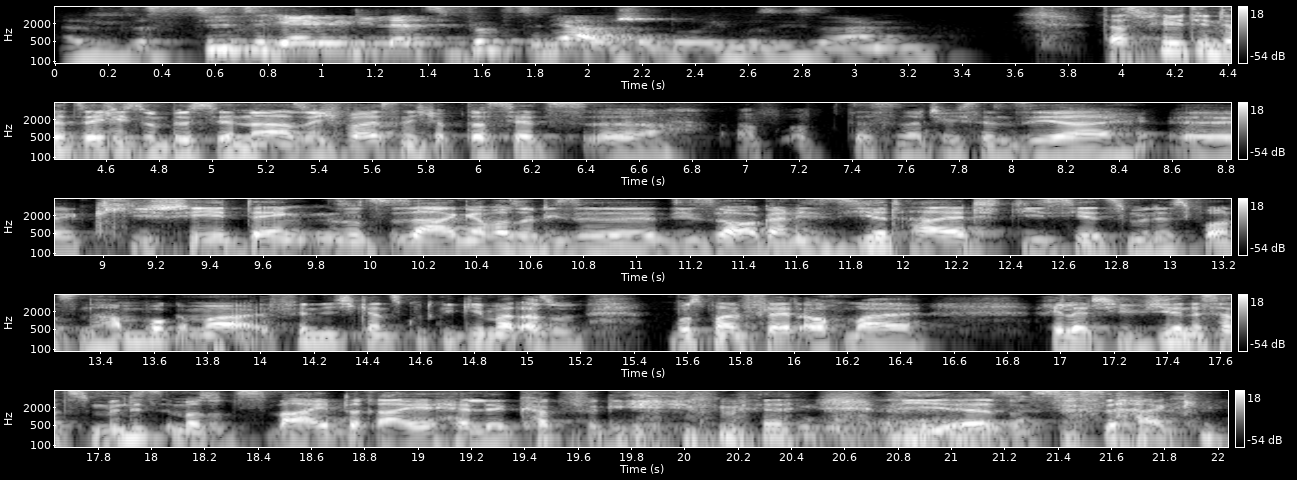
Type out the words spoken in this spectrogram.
also das zieht sich irgendwie die letzten 15 Jahre schon durch, muss ich sagen. Das fehlt ihnen tatsächlich so ein bisschen. Ne? Also ich weiß nicht, ob das jetzt, äh, ob, ob das natürlich ein sehr äh, Klischee-Denken sozusagen, aber so diese diese Organisiertheit, die es jetzt zumindest bei uns in Hamburg immer, finde ich, ganz gut gegeben hat. Also muss man vielleicht auch mal relativieren. Es hat zumindest immer so zwei, drei helle Köpfe gegeben, die äh, sozusagen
